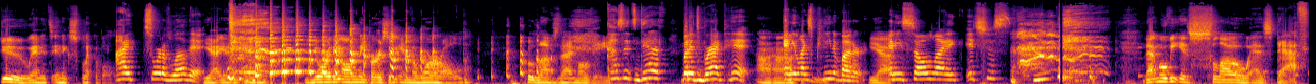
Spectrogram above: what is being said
do, and it's inexplicable. I sort of love it. Yeah, you're the only person in the world who loves that movie. Because it's death, but it's Brad Pitt. Uh-huh. And he likes peanut butter. Yeah. And he's so like, it's just. That movie is slow as death.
